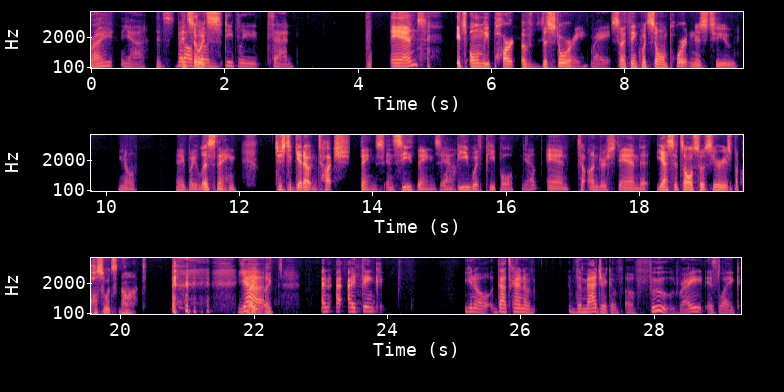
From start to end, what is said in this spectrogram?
Right Yeah, it's but and also so it's deeply sad. and it's only part of the story Right. so i think what's so important is to you know anybody listening just to get out and touch things and see things Yeah. and be with people Yep. and to understand that yes it's also serious but also it's not yeah. right like and I, I think you know that's kind of the magic of, of food right is like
